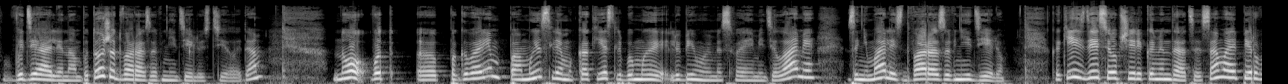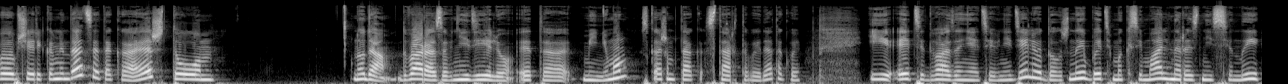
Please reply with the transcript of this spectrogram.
в идеале нам бы тоже два раза в неделю сделать, да? Но вот э, поговорим, помыслим, как если бы мы любимыми своими делами занимались два раза в неделю. Какие здесь общие рекомендации? Самая первая общая рекомендация такая, что ну да, два раза в неделю это минимум, скажем так, стартовый, да, такой. И эти два занятия в неделю должны быть максимально разнесены,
